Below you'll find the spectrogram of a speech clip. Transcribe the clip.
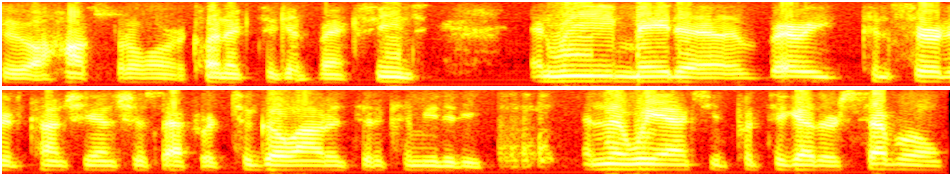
to a hospital or a clinic to get vaccines. And we made a very concerted, conscientious effort to go out into the community. And then we actually put together several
